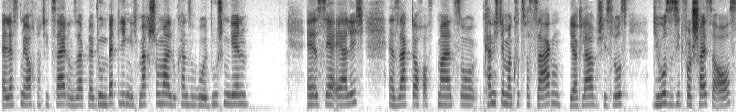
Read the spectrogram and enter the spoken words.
Er lässt mir auch noch die Zeit und sagt, bleib du im Bett liegen, ich mach schon mal, du kannst in Ruhe duschen gehen. Er ist sehr ehrlich. Er sagt auch oftmals so, kann ich dir mal kurz was sagen? Ja klar, schieß los. Die Hose sieht voll scheiße aus.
